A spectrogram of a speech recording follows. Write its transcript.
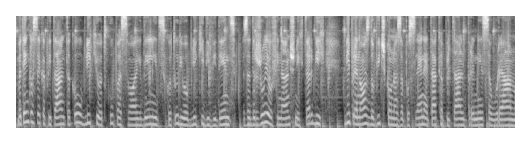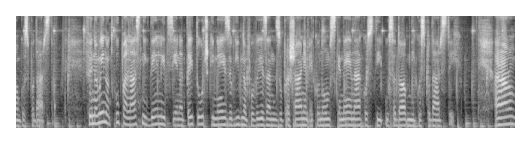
Medtem ko se kapital tako v obliki odkupa svojih delnic, kot tudi v obliki dividend zadržuje v finančnih trgih, bi prenos dobičkov na zaposlene ta kapital prenesel v realno gospodarstvo. Fenomen odkupa lastnih delnic je na tej točki neizogibno povezan z vprašanjem ekonomske neenakosti v sodobnih gospodarstvih. Ravno,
